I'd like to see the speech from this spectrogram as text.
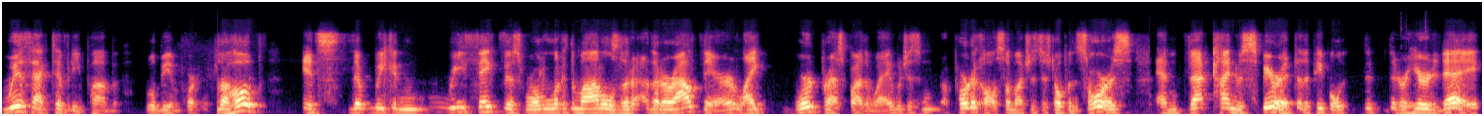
with ActivityPub will be important. The hope it's that we can rethink this world and look at the models that are, that are out there, like WordPress, by the way, which isn't a protocol so much as just open source, and that kind of spirit of the people that, that are here today.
